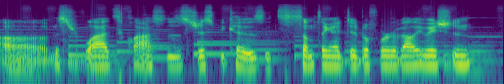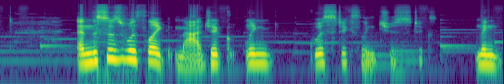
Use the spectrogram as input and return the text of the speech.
uh, Mr. Vlad's classes just because it's something I did before evaluation. And this is with like magic linguistics, linguistics, ling-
